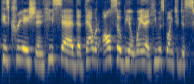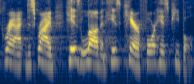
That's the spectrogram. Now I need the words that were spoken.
his creation, he said that that would also be a way that he was going to describe, describe his love and his care for his people.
